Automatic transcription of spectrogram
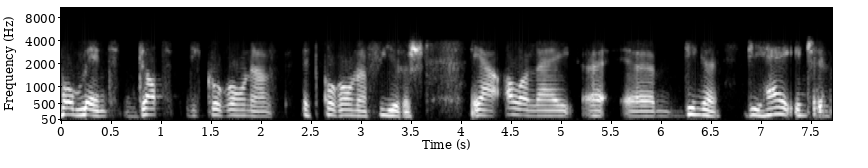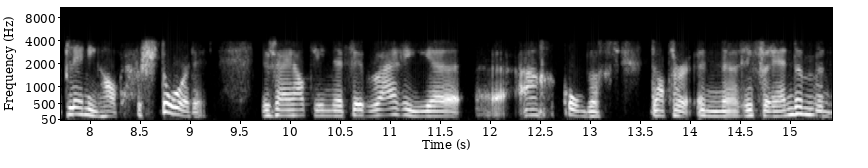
moment dat die corona het coronavirus ja, allerlei uh, dingen die hij in zijn planning had verstoorde. Dus hij had in eh, februari uh, aangekondigd dat er een referendum,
